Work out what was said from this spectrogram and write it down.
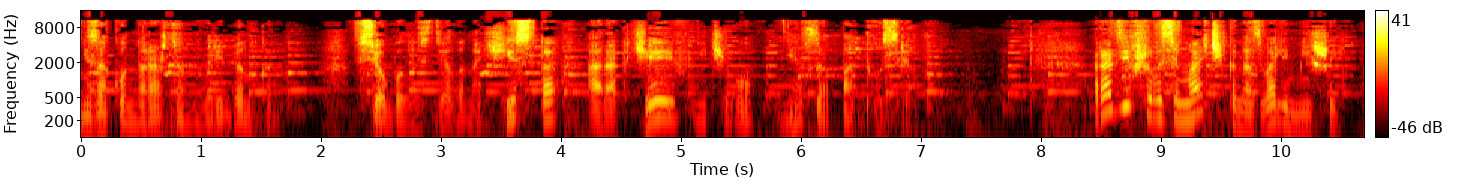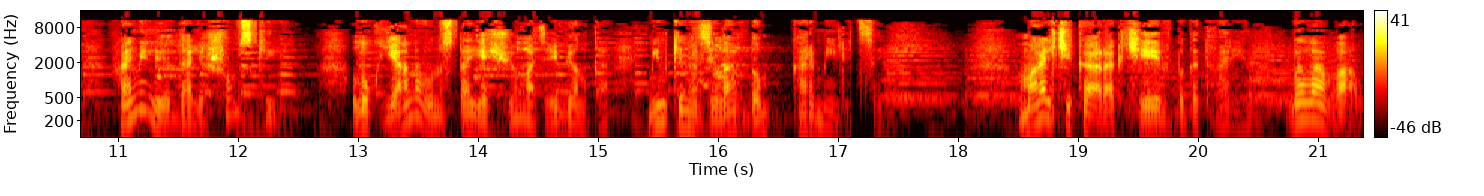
незаконно рожденного ребенка. Все было сделано чисто, а Ракчеев ничего не заподозрил. Родившегося мальчика назвали Мишей, фамилию дали Шумский. Лукьянову, настоящую мать ребенка, Минкина взяла в дом кормилицей. Мальчика Аракчеев боготворил, баловал,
